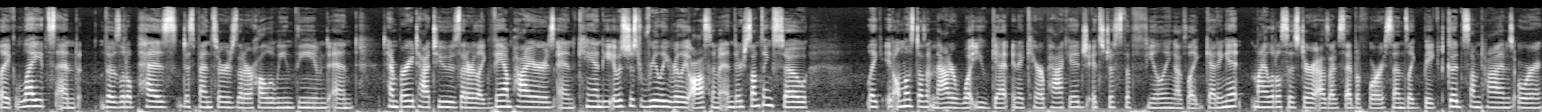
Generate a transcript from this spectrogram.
like lights and those little Pez dispensers that are Halloween themed and temporary tattoos that are like vampires and candy. It was just really really awesome and there's something so like it almost doesn't matter what you get in a care package. It's just the feeling of like getting it. My little sister as i've said before sends like baked goods sometimes or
